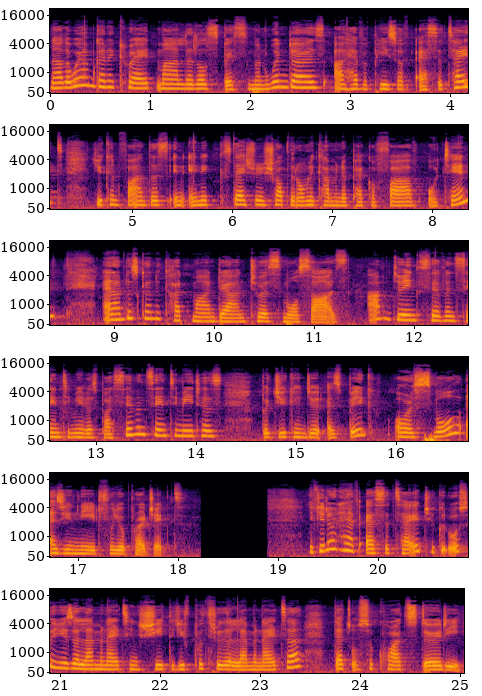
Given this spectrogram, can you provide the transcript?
Now the way I'm going to create my little specimen windows, I have a piece of acetate. You can find this in any stationery shop. They normally come in a pack of 5 or 10. And I'm just going to cut mine down to a small size. I'm doing 7 centimeters by 7 centimeters, but you can do it as big or as small as you need for your project. If you don't have acetate, you could also use a laminating sheet that you've put through the laminator. That's also quite sturdy.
